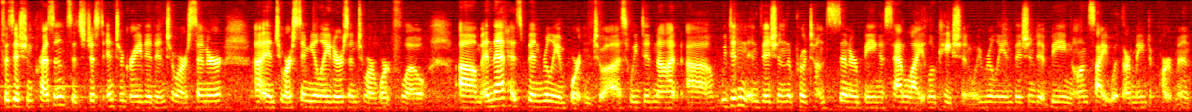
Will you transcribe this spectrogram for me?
physician presence. It's just integrated into our center uh, into our simulators into our workflow. Um, and that has been really important to us. We did not uh, we didn't envision the proton center being a satellite location. We really envisioned it being on site with our main department.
